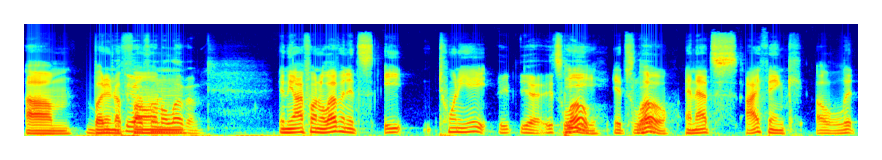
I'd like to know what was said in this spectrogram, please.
Um, but in a phone, iPhone 11. In the iPhone 11, it's 828 It- yeah, it's P, low. It's low. and that's I think a lit.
